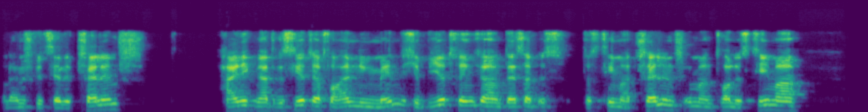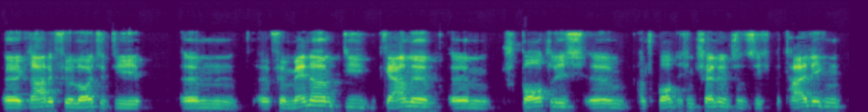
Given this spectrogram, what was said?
und eine spezielle Challenge. Heineken adressiert ja vor allen Dingen männliche Biertrinker und deshalb ist das Thema Challenge immer ein tolles Thema, äh, gerade für Leute, die ähm, äh, für Männer, die gerne ähm, sportlich ähm, an sportlichen Challenges sich beteiligen.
